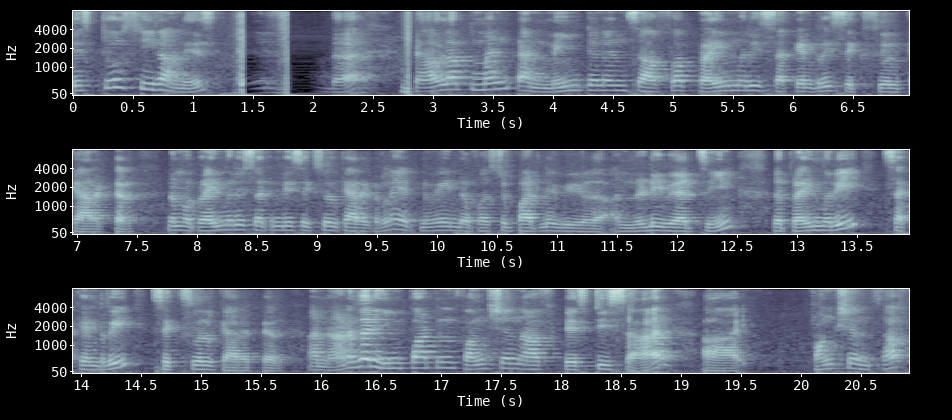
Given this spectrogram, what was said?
testosterone is the development and maintenance of a primary secondary sexual character நம்ம பிரைமரி செகண்டரி செக்ஸுவல் கேரக்டர்லாம் ஏற்கனவே இந்த ஃபர்ஸ்ட் பார்ட்லேயே we already we are seen the primary secondary sexual character and another important function of testis are functions of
